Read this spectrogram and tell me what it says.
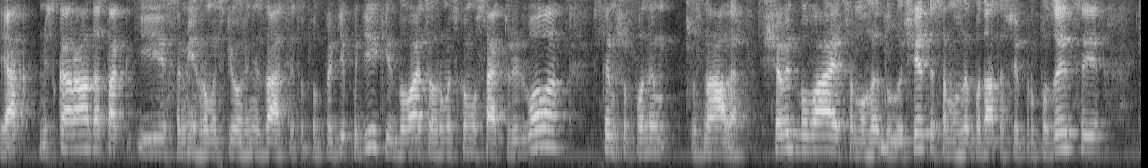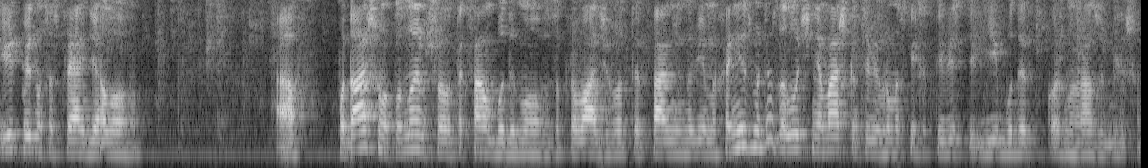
як міська рада, так і самі громадські організації, тобто про ті події, які відбуваються в громадському секторі Львова, з тим, щоб вони знали, що відбувається, могли долучитися, могли подати свої пропозиції, і відповідно це сприяє діалогу. В подальшому плануємо, що так само будемо запроваджувати певні нові механізми для залучення мешканців і громадських активістів. Її буде кожного разу більше.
